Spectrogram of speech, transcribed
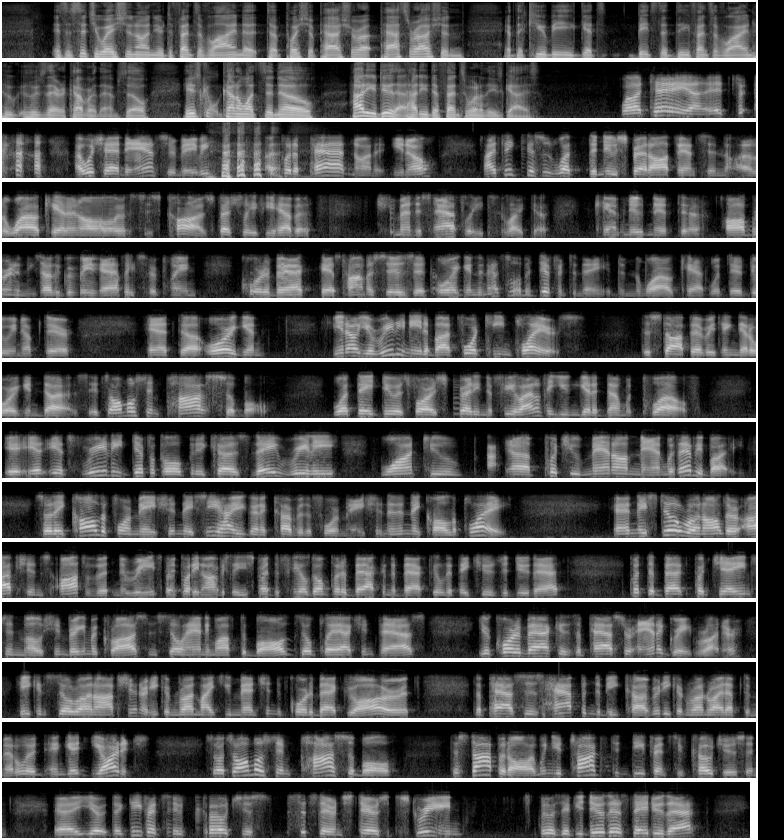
is a situation on your defensive line to, to push a pass, pass rush, and if the QB gets beats the defensive line, who who's there to cover them? So he just kind of wants to know how do you do that? How do you defend one of these guys? Well, I tell you, uh, it's. I wish I had the answer. Maybe I put a patent on it. You know, I think this is what the new spread offense and uh, the Wildcat and all this has caused, especially if you have a tremendous athlete like uh, Cam Newton at uh, Auburn and these other great athletes that are playing quarterback as Thomas is at Oregon, and that's a little bit different than they than the Wildcat what they're doing up there at uh, Oregon. You know, you really need about 14 players to stop everything that Oregon does. It's almost impossible what they do as far as spreading the field. I don't think you can get it done with 12. It, it, it's really difficult because they really want to uh, put you man on man with everybody. So they call the formation, they see how you're going to cover the formation, and then they call the play. And they still run all their options off of it in the reads by putting obviously you spread the field, don't put it back in the backfield if they choose to do that. Put the back, put James in motion, bring him across, and still hand him off the ball. Still play action pass. Your quarterback is a passer and a great runner. He can still run option, or he can run like you mentioned, the quarterback draw, or if the passes happen to be covered, he can run right up the middle and, and get yardage. So it's almost impossible to stop it all. And when you talk to defensive coaches, and uh, you the defensive coach just sits there and stares at the screen, because if you do this, they do that.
